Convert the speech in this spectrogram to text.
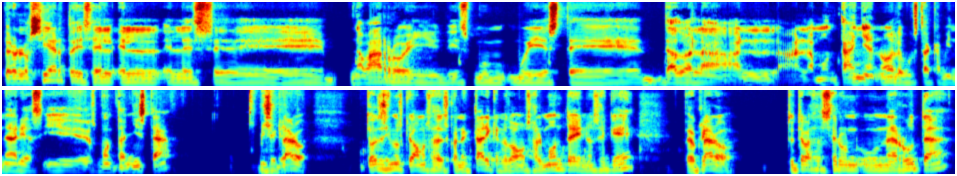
Pero lo cierto, dice, él, él, es eh, navarro y es muy, muy este, dado a la, a, la, a montaña, ¿no? Le gusta caminar y así es montañista. Dice, claro, todos decimos que vamos a desconectar y que nos vamos al monte y no sé qué, pero claro, tú te vas a hacer un, una ruta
